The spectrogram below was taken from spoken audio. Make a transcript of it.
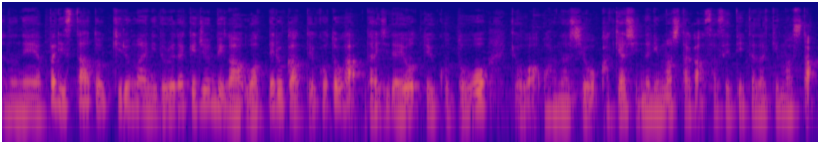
あのねやっぱりスタートを切る前にどれだけ準備が終わってるかっていうことが大事だよっていうことを今日はお話を駆け足になりましたがさせていただきました。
